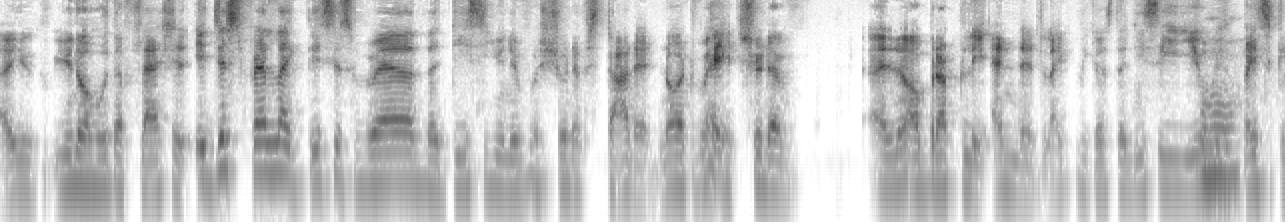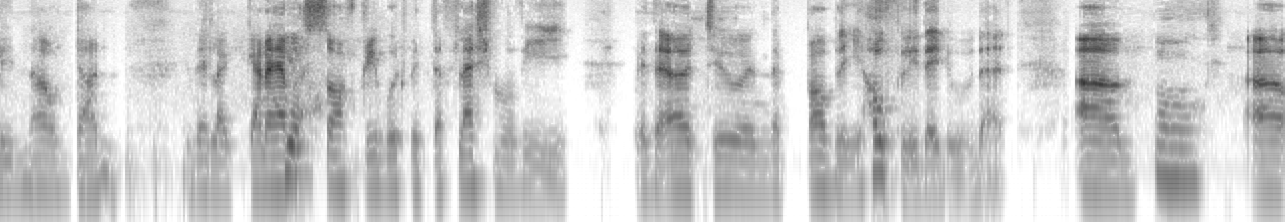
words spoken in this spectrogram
uh, you you know who the Flash is. It just felt like this is where the DC universe should have started, not where it should have uh, abruptly ended. Like because the DCU is Mhm. basically now done. They're like gonna have Yeah. a soft reboot with the Flash movie with the Earth 2 and the probably hopefully they do that. Um Mhm. uh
